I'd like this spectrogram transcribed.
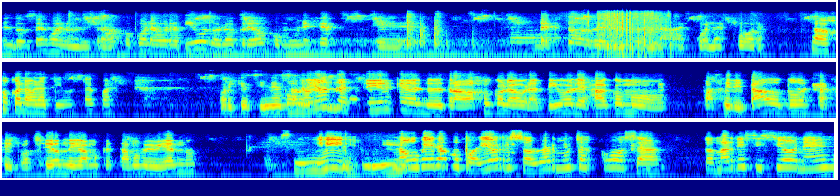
Entonces, bueno, el trabajo colaborativo yo lo creo como un eje eh, vector de la escuela Espora. Trabajo colaborativo, tal cual porque sin eso ¿Podrían decir que el trabajo colaborativo les ha como facilitado toda esta situación, digamos, que estamos viviendo? Sí, no hubiéramos podido resolver muchas cosas, tomar decisiones.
